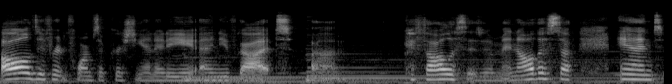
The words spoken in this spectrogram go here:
all different forms of Christianity, and you've got um, Catholicism and all this stuff. And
